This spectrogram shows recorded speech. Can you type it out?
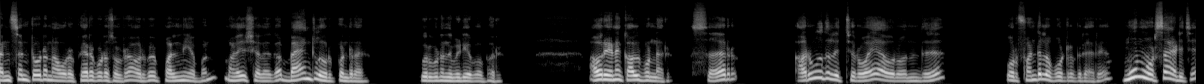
கன்சென்ட்டோட நான் ஒரு பேரை கூட சொல்கிறேன் அவர் பேர் பழனியப்பன். மலேசியாவில் இருக்க பேங்க்கில் ஒர்க் பண்ணுறாரு ஒரு கூட இந்த வீடியோ பார்ப்பார். அவர் எனக்கு கால் பண்ணார். சார் அறுபது லட்ச ரூபாய் அவர் வந்து ஒரு ஃபண்டில் போட்டிருக்கிறாரு. மூணு வருஷம் ஆயிடுச்சு.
